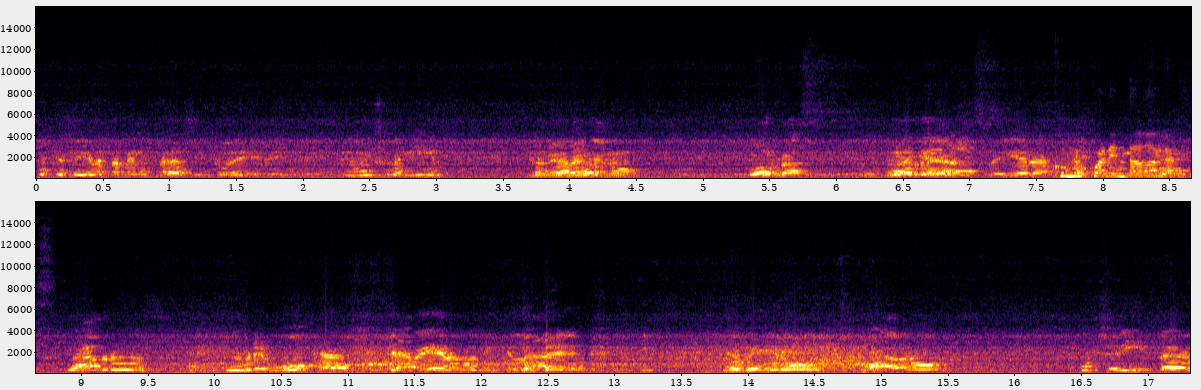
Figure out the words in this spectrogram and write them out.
porque se llevan también un pedacito de, de- de un souvenir, de un También venden adorno, gorras, playeras. Como 40 calcomanías, dólares. Cuadros, cubrebocas, llaveros, niquelados, llaveros, cuadros, pulseritas,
